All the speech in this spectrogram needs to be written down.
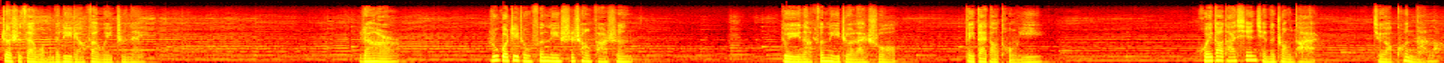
这是在我们的力量范围之内。然而，如果这种分离时常发生，对于那分离者来说，被带到统一，回到他先前的状态，就要困难了。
